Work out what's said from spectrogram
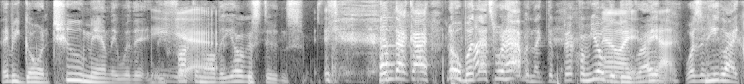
They be going too manly with it and be fucking all the yoga students. Didn't that guy? No, but that's what happened. Like the Bikram yoga No, dude, I- right? yeah. Wasn't he like?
